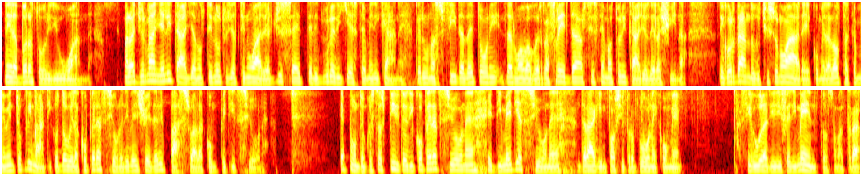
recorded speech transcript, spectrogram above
nei laboratori di Wuhan. Ma la Germania e l'Italia hanno ottenuto di attenuare al G7 le dure richieste americane per una sfida dai toni da nuova guerra fredda al sistema autoritario della Cina ricordando che ci sono aree come la lotta al cambiamento climatico dove la cooperazione deve cedere il passo alla competizione. E appunto in questo spirito di cooperazione e di mediazione Draghi un po' si propone come figura di riferimento insomma, tra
